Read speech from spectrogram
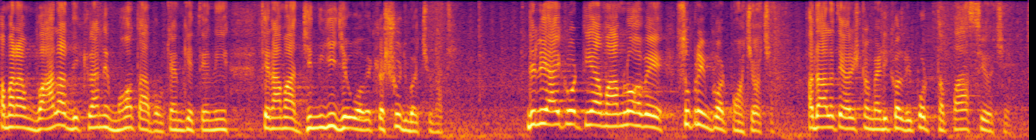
અમારા વહાલા દીકરાને મોત આપો, કેમ કે તેની, તેનામાં જિંદગી જેવું હવે કશું જ બચ્યું નથી. દિલ્હી હાઈકોર્ટથી આ મામલો હવે સુપ્રીમ કોર્ટ પહોંચ્યો છે. અદાલતે હરીશનો મેડિકલ રિપોર્ટ તપાસ્યો છે.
